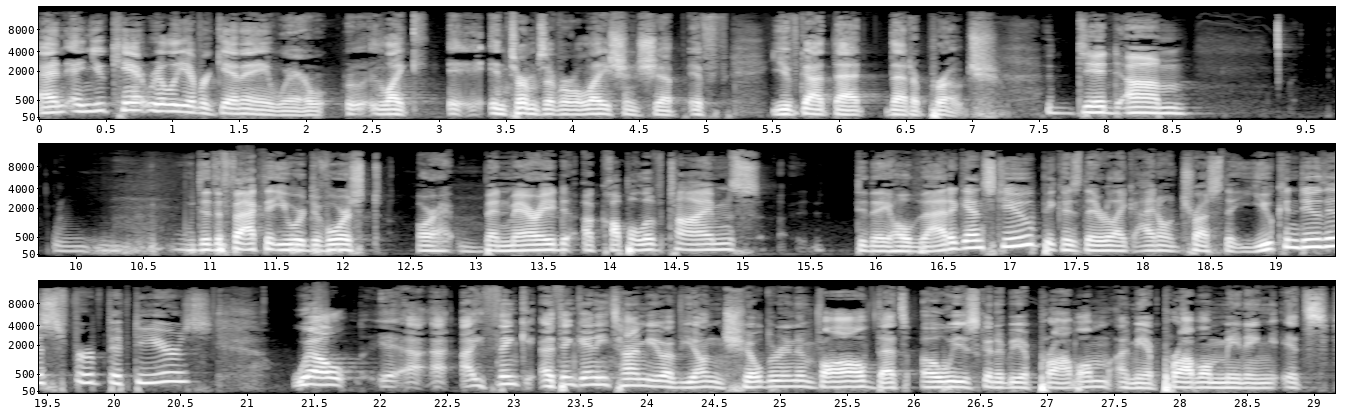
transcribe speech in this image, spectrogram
And and you can't really ever get anywhere like in terms of a relationship if you've got that that approach. Did, um, did the fact that you were divorced or been married a couple of times did they hold that against you because they were like i don't trust that you can do this for 50 years Well, I I think I think anytime you have young children involved, that's always going to be a problem. I mean, a problem meaning it's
